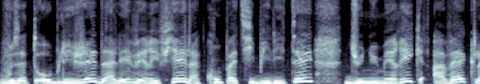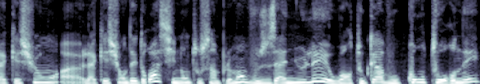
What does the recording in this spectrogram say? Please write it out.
vous êtes obligé d'aller vérifier la compatibilité du numérique avec la question euh, la question des droits sinon tout simplement vous annulez ou en tout cas vous contournez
